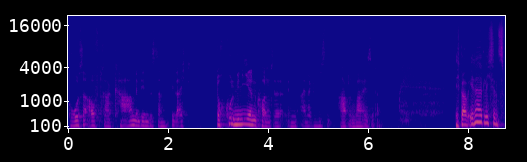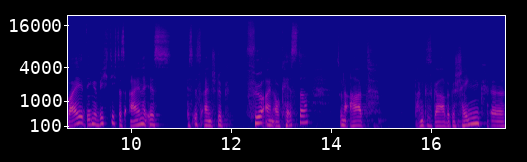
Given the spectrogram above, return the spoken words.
große Auftrag kam, in dem das dann vielleicht doch kulminieren konnte in einer gewissen Art und Weise dann. Ich glaube, inhaltlich sind zwei Dinge wichtig. Das eine ist, es ist ein Stück für ein Orchester, so eine Art Dankesgabe, Geschenk, äh,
